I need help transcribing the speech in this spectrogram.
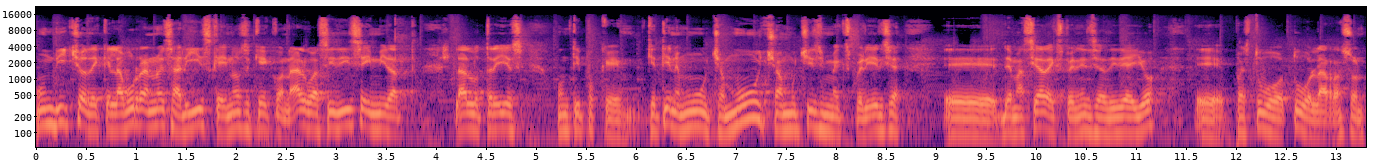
un dicho de que la burra no es arisca y no sé qué, con algo así dice. Y mira, Lalo Treyes, un tipo que, que tiene mucha, mucha, muchísima experiencia, eh, demasiada experiencia diría yo, eh, pues tuvo, tuvo la razón.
